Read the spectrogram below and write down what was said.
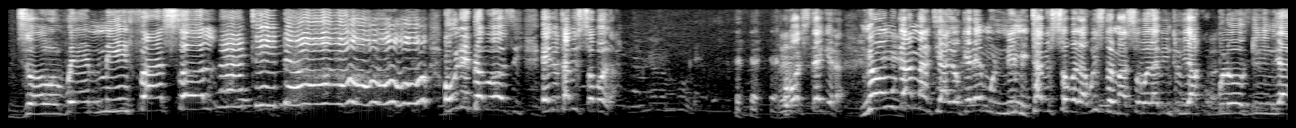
doremifasolatido owulira eddoboozi ebyo tabisobola oba okitegera n'omugamba nti ayogere mu nnimi tabisobola wisdom asobola bintu byakubuloginga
